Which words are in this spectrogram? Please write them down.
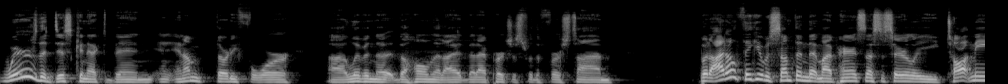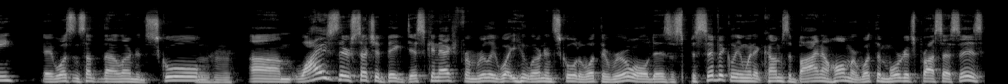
where's the disconnect been? And, and I'm 34, uh, live in the the home that I that I purchased for the first time, but I don't think it was something that my parents necessarily taught me. It wasn't something that I learned in school. Mm-hmm. Um, why is there such a big disconnect from really what you learn in school to what the real world is, specifically when it comes to buying a home or what the mortgage process is?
